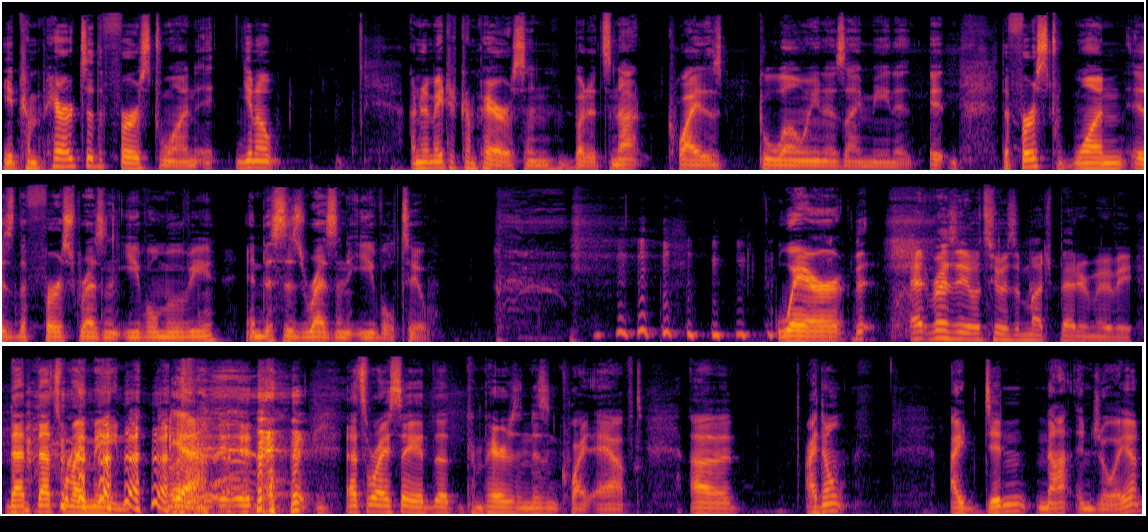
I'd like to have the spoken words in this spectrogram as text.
it, compared to the first one. It, you know, I'm gonna make a comparison, but it's not quite as glowing as I mean it. It the first one is the first Resident Evil movie, and this is Resident Evil 2. Where The- Resident Evil Two is a much better movie. that that's what I mean. Yeah. It- it- that's where I say the comparison isn't quite apt. Uh, I don't. I didn't not enjoy it.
